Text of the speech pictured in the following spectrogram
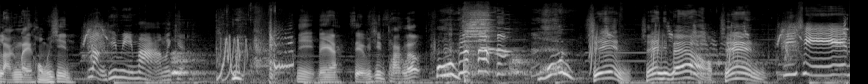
หลังไหนของพี่ชิน หลังที่มีหมาเมื่อกี้ นี่เป็นไง เสียงพี่ชินทักแล้วชินชินนี่เบลชินพี่ชิน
